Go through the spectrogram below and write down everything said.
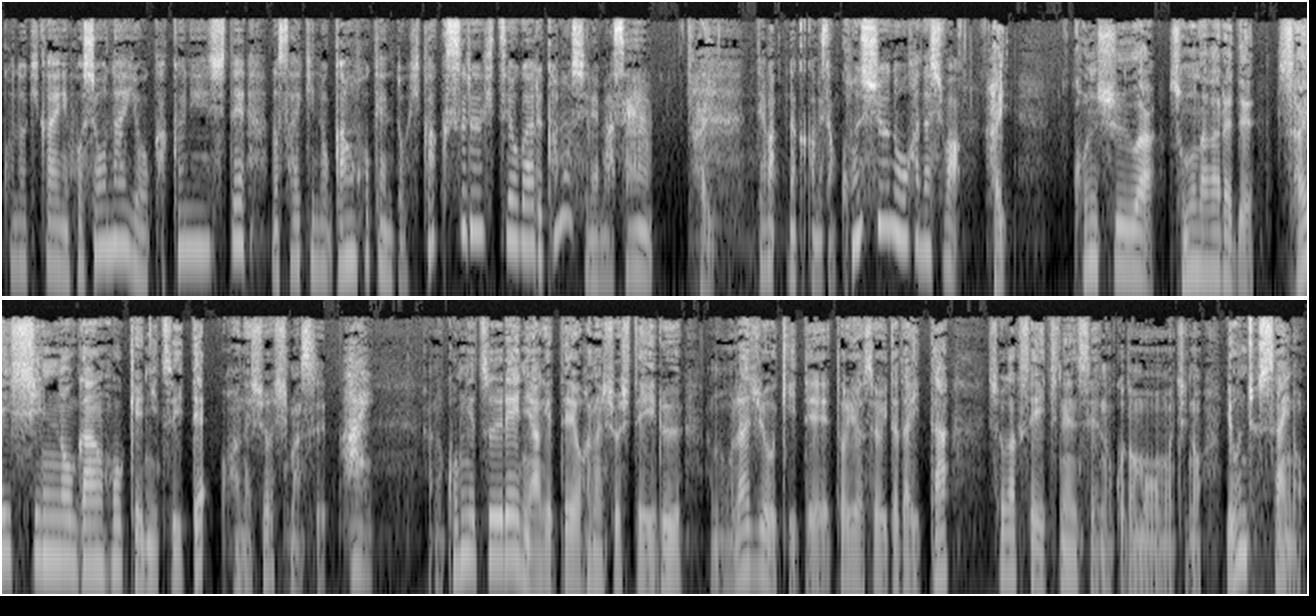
この機会に保証内容を確認して、あの最近のがん保険と比較する必要があるかもしれません。はい。では、中亀さん、今週のお話は？はい。今週はその流れで最新のがん保険についてお話をします。はい。あの、今月例に挙げてお話をしている、あの、ラジオを聞いて問い合わせをいただいた小学生1年生の子供をお持ちの40歳の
